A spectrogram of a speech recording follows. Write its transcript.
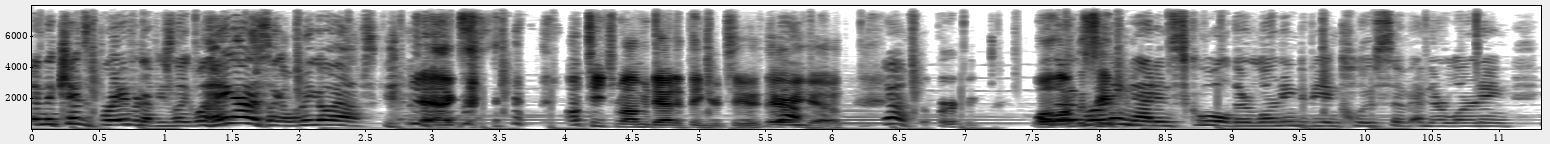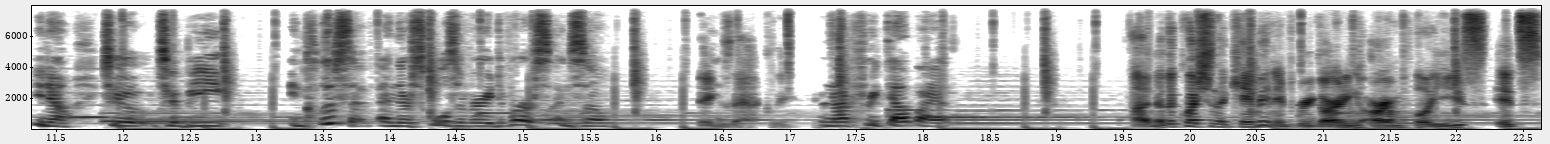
And the kid's brave enough. He's like, well, hang on a second. Let me go ask. yeah, exactly. I'll teach mom and dad a thing or two. There yeah. we go. Yeah. So perfect. Well, well they're learning same... that in school. They're learning to be inclusive and they're learning, you know, to to be inclusive and their schools are very diverse. And so Exactly. They're not freaked out by it. Another question that came in regarding our employees, it's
